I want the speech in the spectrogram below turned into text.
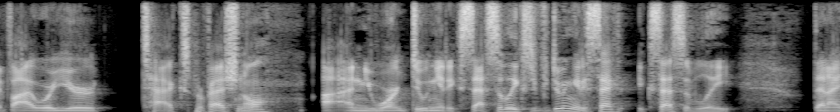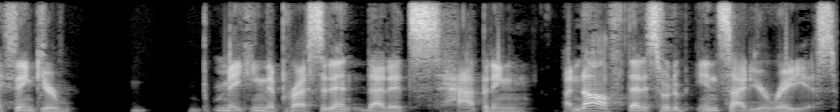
If I were your tax professional uh, and you weren't doing it excessively, because if you're doing it ex- excessively, then I think you're making the precedent that it's happening enough that it's sort of inside your radius.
